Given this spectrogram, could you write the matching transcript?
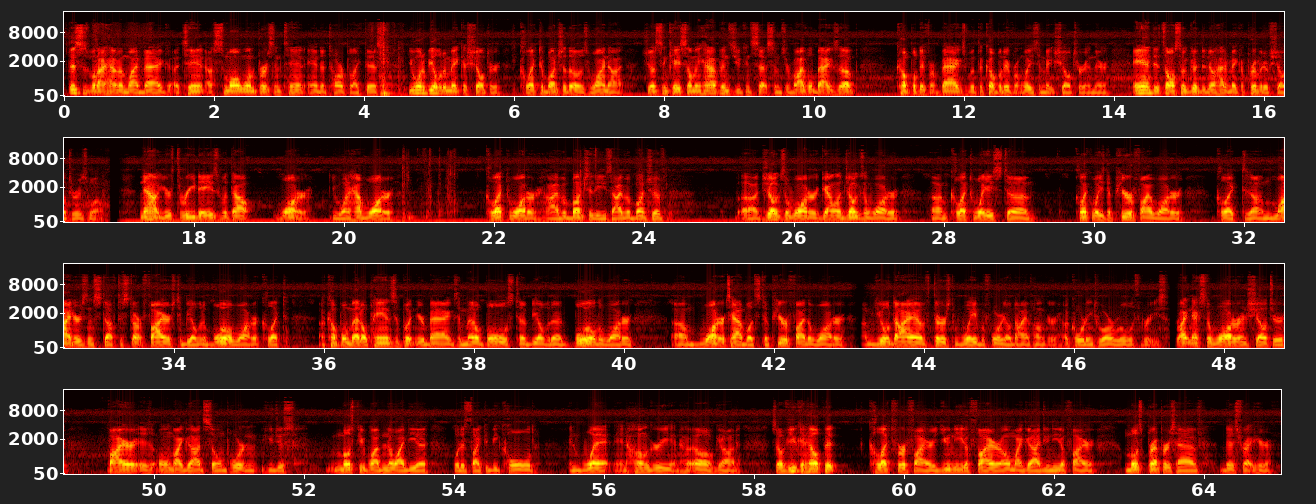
this is what I have in my bag, a tent, a small one person tent and a tarp like this. You wanna be able to make a shelter, collect a bunch of those, why not? Just in case something happens, you can set some survival bags up, a couple different bags with a couple different ways to make shelter in there. And it's also good to know how to make a primitive shelter as well. Now you're three days without water. You want to have water. Collect water. I have a bunch of these. I have a bunch of uh, jugs of water, gallon jugs of water. Um, collect ways to collect ways to purify water. Collect um, lighters and stuff to start fires to be able to boil water. Collect a couple metal pans to put in your bags and metal bowls to be able to boil the water. Um, water tablets to purify the water um, you'll die of thirst way before you'll die of hunger, according to our rule of threes. Right next to water and shelter, fire is, oh my God, so important. You just, most people have no idea what it's like to be cold and wet and hungry and, oh God. So if you can help it, collect for a fire. You need a fire. Oh my God, you need a fire. Most preppers have this right here.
